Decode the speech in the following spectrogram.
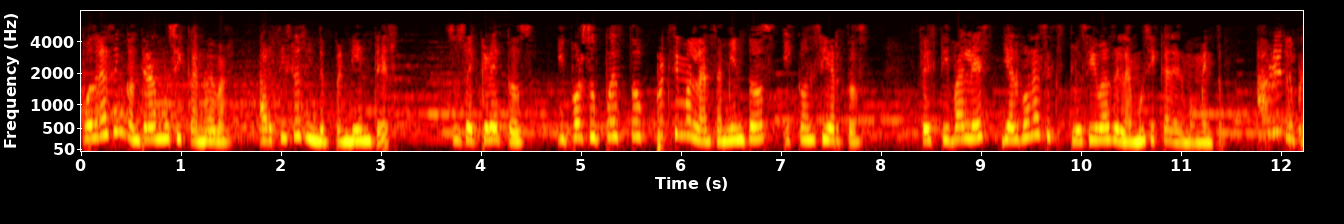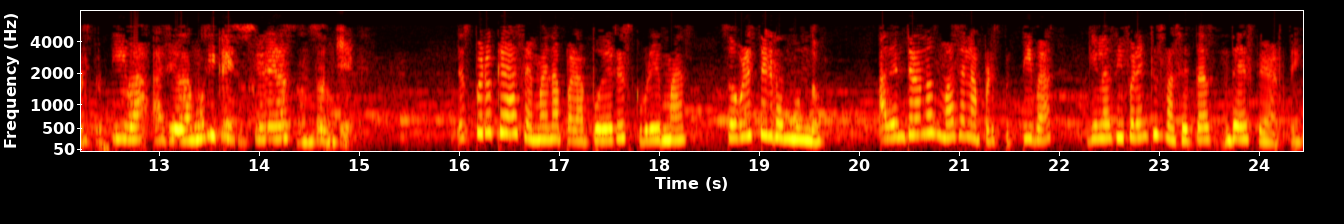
podrás encontrar música nueva, artistas independientes, sus secretos y por supuesto próximos lanzamientos y conciertos, festivales y algunas exclusivas de la música del momento. Abre tu perspectiva hacia la música y sus géneros con Soundcheck. Te espero cada semana para poder descubrir más sobre este gran mundo, adentrarnos más en la perspectiva y en las diferentes facetas de este arte.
